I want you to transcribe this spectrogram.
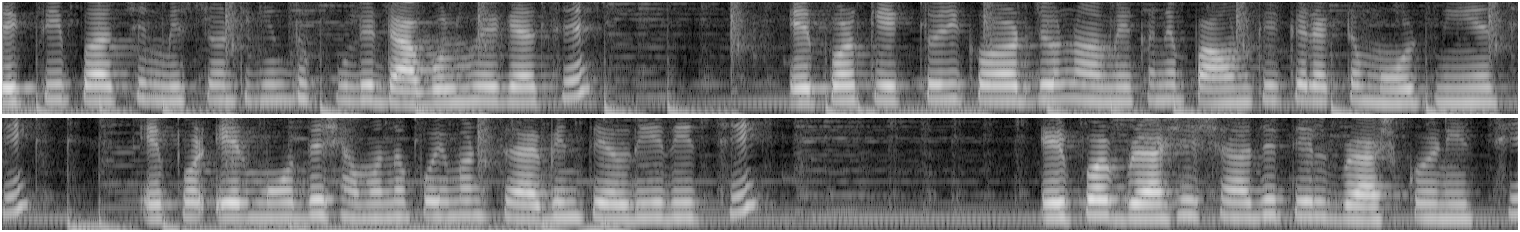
দেখতেই পাচ্ছেন মিশ্রণটি কিন্তু ফুলে ডাবল হয়ে গেছে। এরপর কেক তৈরি করার জন্য আমি এখানে পাউন্ড কেকের একটা মোল্ড নিয়েছি। এরপর এর মধ্যে সামান্য পরিমাণ সয়াবিন তেল দিয়ে দিচ্ছি। এরপর ব্রাশের সাহায্যে তেল ব্রাশ করে নিচ্ছি।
